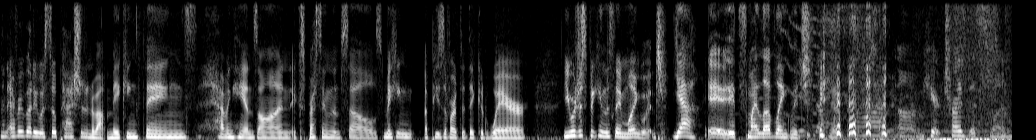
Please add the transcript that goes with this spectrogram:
And everybody was so passionate about making things, having hands-on, expressing themselves, making a piece of art that they could wear. You were just speaking the same language. Yeah, it, it's my love language. um, here, try this one.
